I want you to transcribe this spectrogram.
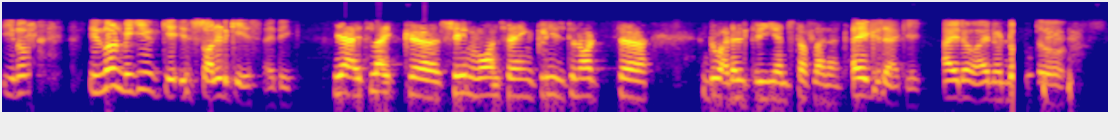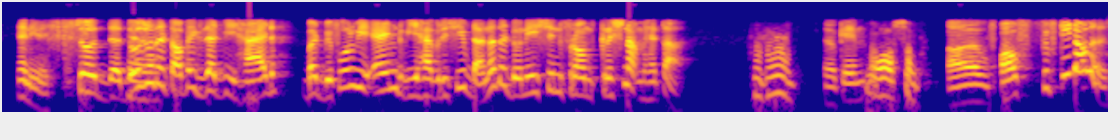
you know is not making a ca- is solid case. I think. Yeah, it's like uh, Shane Warne saying, "Please do not uh, do adultery and stuff like that." Exactly. I know. I know. So, anyways, so the, those Yeah. were the topics that we had. But before we end, we have received another donation from Krishna Mehta. hmm Okay, Awesome. uh, of fifty dollars.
